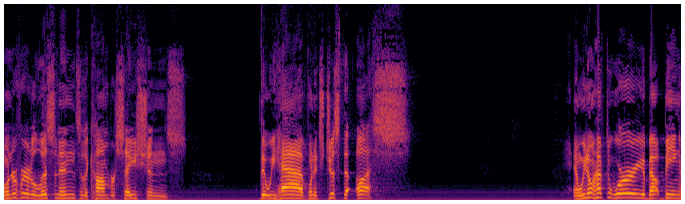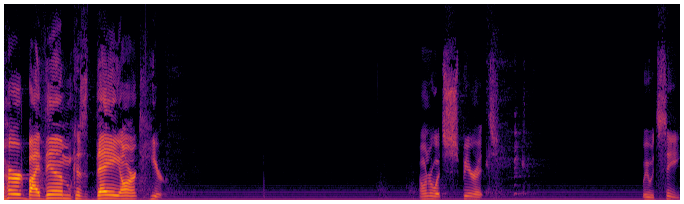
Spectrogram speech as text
I wonder if we were to listen into the conversations that we have when it's just the us. And we don't have to worry about being heard by them because they aren't here. I wonder what spirit we would see.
